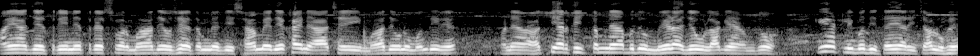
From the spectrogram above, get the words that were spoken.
અહીંયા જે ત્રિનેત્રેશ્વર મહાદેવ છે, તમને જે સામે દેખાય ને, આ છે એ મહાદેવનું મંદિર છે. અને અત્યારથી જ તમને આ બધું મેળા જેવું લાગે આમ જો. કેટલી બધી તૈયારી ચાલુ છે.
